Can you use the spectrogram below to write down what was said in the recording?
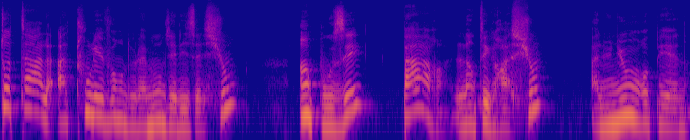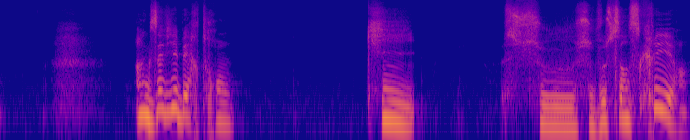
totale à tous les vents de la mondialisation imposée par l'intégration à l'Union européenne. Un Xavier Bertrand qui veut s'inscrire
